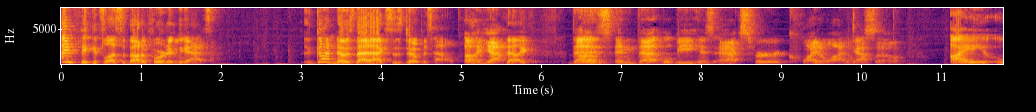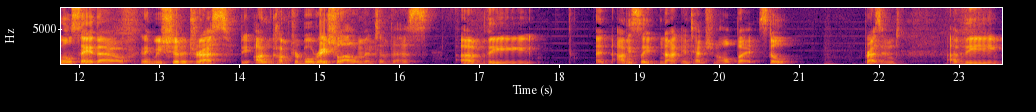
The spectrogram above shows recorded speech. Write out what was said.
I think it's less about affording the axe. God knows that axe is dope as hell. uh, yeah, That like, that um, is, and that will be his axe for quite a while. Yeah. So I will say though, I think we should address the uncomfortable racial element of this, of the, obviously not intentional, but still present, of the,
